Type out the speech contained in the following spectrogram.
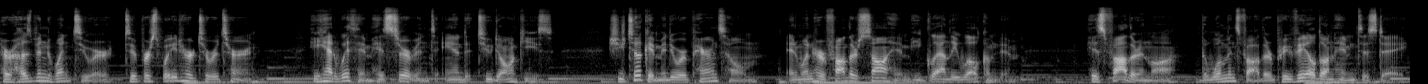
her husband went to her to persuade her to return. He had with him his servant and two donkeys. She took him into her parents' home, and when her father saw him, he gladly welcomed him. His father in law, the woman's father, prevailed on him to stay.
